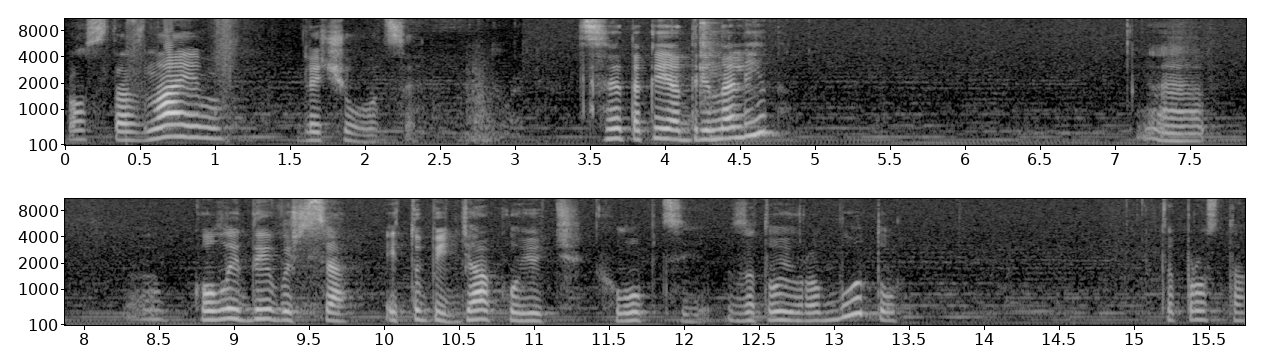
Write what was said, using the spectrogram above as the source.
Просто знаємо, для чого це. Це такий адреналін. Е, Коли дивишся і тобі дякують хлопці за твою роботу, це просто,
